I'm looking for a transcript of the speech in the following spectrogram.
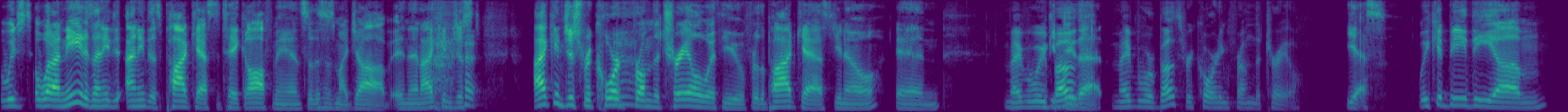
We just, what I need is I need I need this podcast to take off, man. So this is my job, and then I can just I can just record from the trail with you for the podcast, you know. And Maybe we, We both do that. Maybe we're both recording from the trail. yes, we could be the um.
